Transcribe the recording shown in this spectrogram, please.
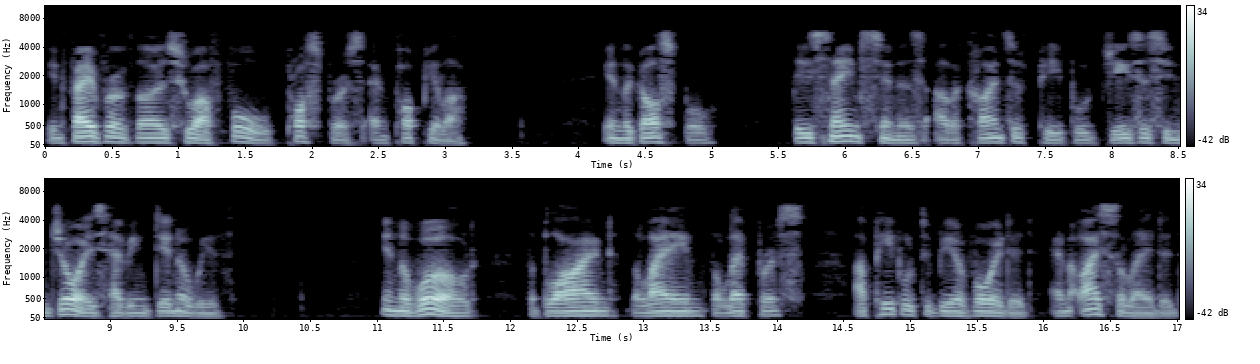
in favor of those who are full, prosperous, and popular. In the gospel, these same sinners are the kinds of people Jesus enjoys having dinner with. In the world, the blind, the lame, the leprous, are people to be avoided and isolated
